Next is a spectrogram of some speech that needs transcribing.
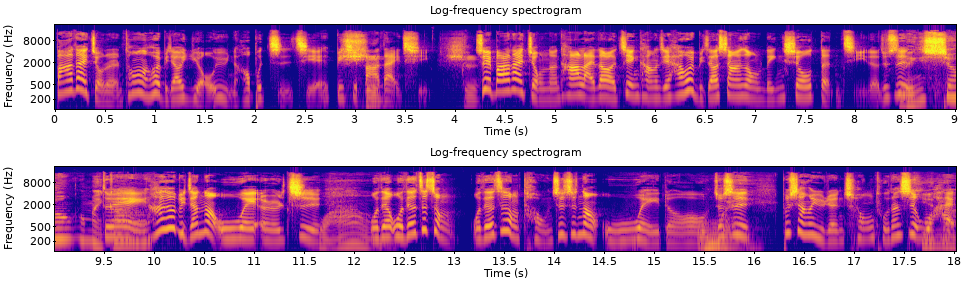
八代九的人通常会比较犹豫，然后不直接，比起是八代七。是所以八代九呢，他来到了健康街，他会比较像那种灵修等级的，就是灵修，Oh my god，对，他就比较那种无为而治。哇哦，我的我的这种我的这种统治是那种无为的哦，就是不想与人冲突，但是我还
